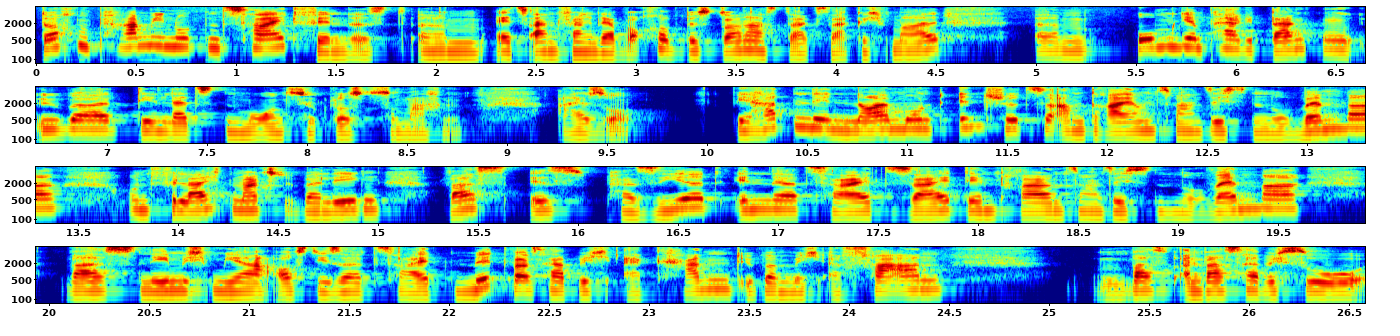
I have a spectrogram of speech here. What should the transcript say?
doch ein paar Minuten Zeit findest, ähm, jetzt Anfang der Woche bis Donnerstag, sag ich mal, ähm, um dir ein paar Gedanken über den letzten Mondzyklus zu machen. Also, wir hatten den Neumond in Schütze am 23. November und vielleicht magst du überlegen, was ist passiert in der Zeit seit dem 23. November? Was nehme ich mir aus dieser Zeit mit? Was habe ich erkannt, über mich erfahren? was, an was habe ich so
